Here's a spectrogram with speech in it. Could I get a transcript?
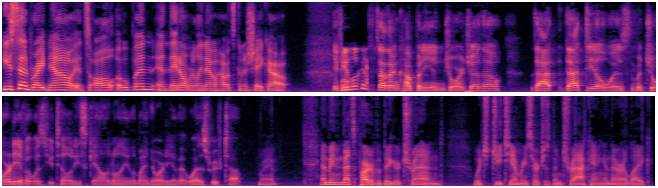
he said right now it's all open, and they don't really know how it's going to shake out. If you look at Southern Company in Georgia, though, that that deal was the majority of it was utility scale, and only the minority of it was rooftop. Right. I mean, that's part of a bigger trend which GTM Research has been tracking, and there are like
